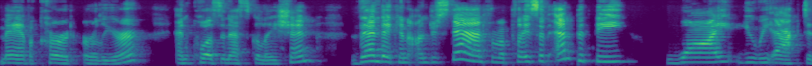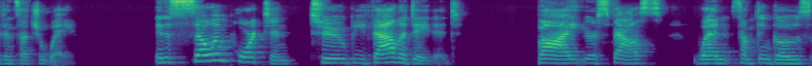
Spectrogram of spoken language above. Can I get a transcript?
may have occurred earlier and caused an escalation, then they can understand from a place of empathy why you reacted in such a way. It is so important to be validated by your spouse when something goes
